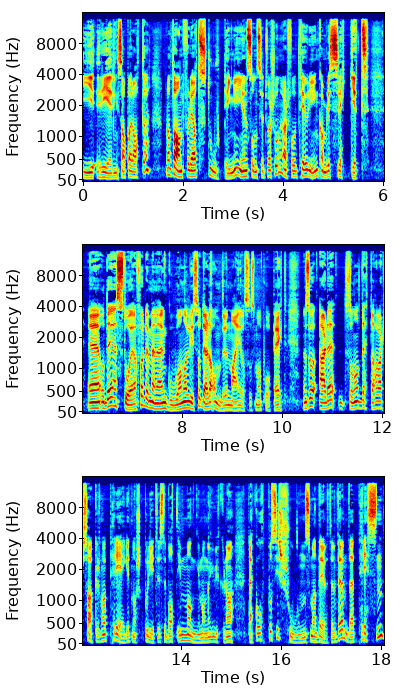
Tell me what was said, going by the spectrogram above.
i regjeringsapparatet. Bl.a. fordi at Stortinget i en sånn situasjon i hvert fall i teorien kan bli svekket. Eh, og Det står jeg for, det mener jeg er en god analyse, og det er det andre enn meg også som har påpekt. Men så er det sånn at dette har vært saker som har preget norsk politisk debatt i mange mange uker nå. Det er ikke opposisjonen som har drevet dem frem, det er pressen.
